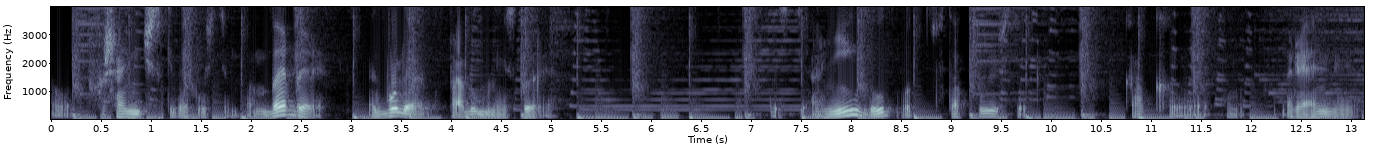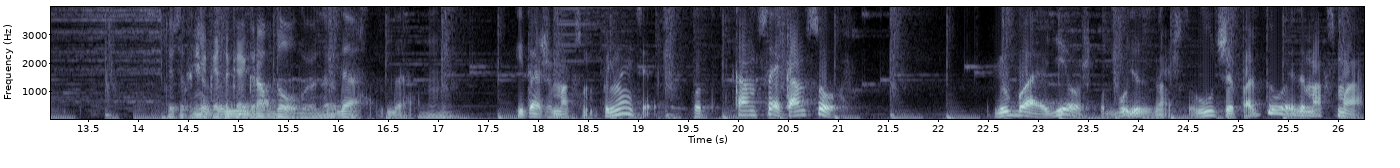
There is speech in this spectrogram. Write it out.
вот, фашонически, допустим, там, Бербери, это более продуманная история. То есть они идут вот в такую историю, как э, реальные то есть это некая такая игра в долгую, да? Да, да. Угу. И даже Макс, понимаете, вот в конце концов, любая девушка будет знать, что лучшее пальто это Макс Мара.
